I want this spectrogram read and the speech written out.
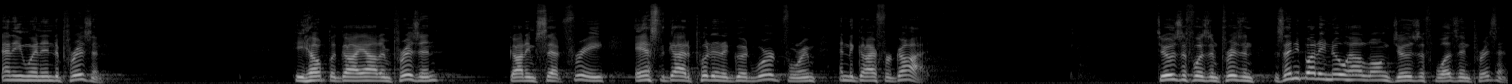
and he went into prison. He helped a guy out in prison, got him set free, asked the guy to put in a good word for him, and the guy forgot. Joseph was in prison. Does anybody know how long Joseph was in prison?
